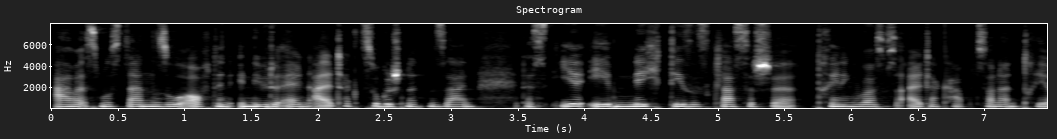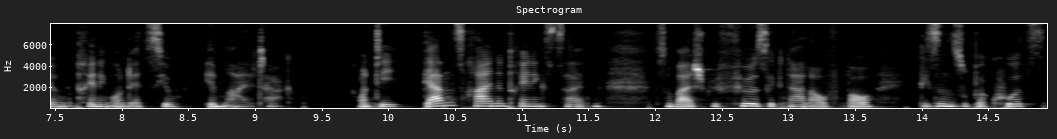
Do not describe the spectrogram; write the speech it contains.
aber es muss dann so auf den individuellen Alltag zugeschnitten sein, dass ihr eben nicht dieses klassische Training versus Alltag habt, sondern Training und Erziehung im Alltag. Und die ganz reinen Trainingszeiten, zum Beispiel für Signalaufbau, die sind super kurz,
